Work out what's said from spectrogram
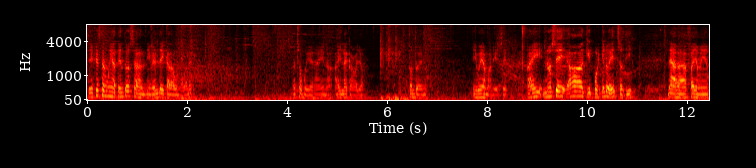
Tenéis que estar muy atentos al nivel de cada uno, ¿vale? Lo ha hecho muy bien ahí, no, ahí la cago yo. Tonto de mí. Y voy a morir, sí. Ahí, no sé... Ah, ¿por qué lo he hecho, tío? Nada, fallo mío.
